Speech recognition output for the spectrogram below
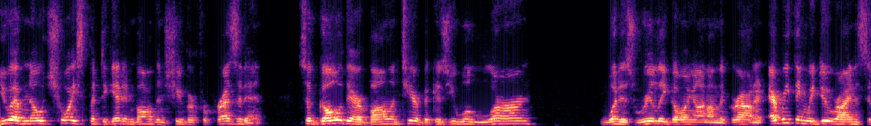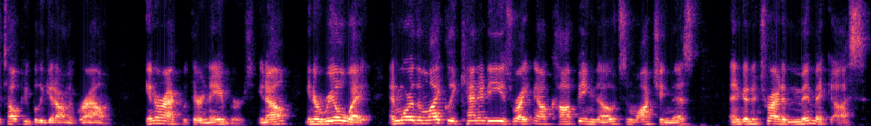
you have no choice but to get involved in Shiva for president. So go there, volunteer, because you will learn what is really going on on the ground. And everything we do, Ryan, is to tell people to get on the ground, interact with their neighbors, you know, in a real way. And more than likely, Kennedy is right now copying notes and watching this and going to try to mimic us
